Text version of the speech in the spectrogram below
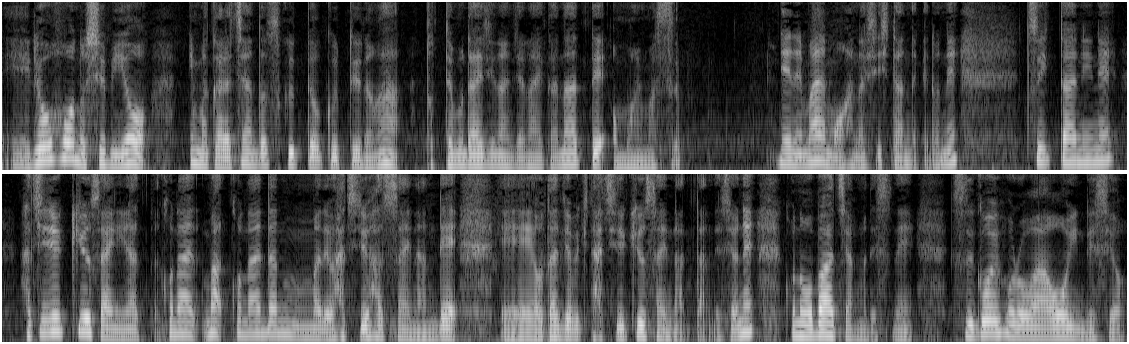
えー、両方の趣味を今からちゃんと作っておくっていうのがとっても大事なんじゃないかなって思います。でね、前もお話ししたんだけどね、ツイッターにね、89歳になった、この,、ま、この間までは88歳なんで、えー、お誕生日来て89歳になったんですよね。このおばあちゃんがですね、すごいフォロワー多いんですよ。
